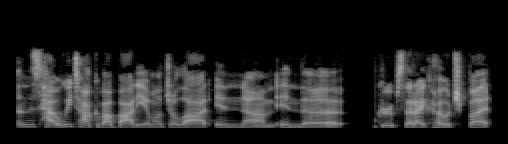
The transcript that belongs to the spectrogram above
and this how we talk about body image a lot in um, in the groups that I coach, but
